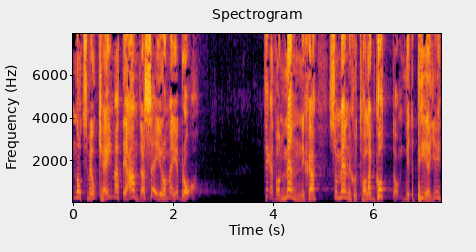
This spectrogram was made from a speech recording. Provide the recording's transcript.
något som är okej okay med att det andra säger om mig är bra. Tänk att vara en människa som människor talar gott om. Vet du, PJ,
